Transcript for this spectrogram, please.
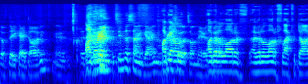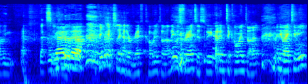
of DK diving. It's, I got in, it's in the same game. I'm I pretty got a- sure it's on there. as I got a lot of I got a lot of flack for diving. That's We'll it. go the. I think we actually had a ref comment on it. I think it was Francis. We got him to comment on it. Anyway, Timmy,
